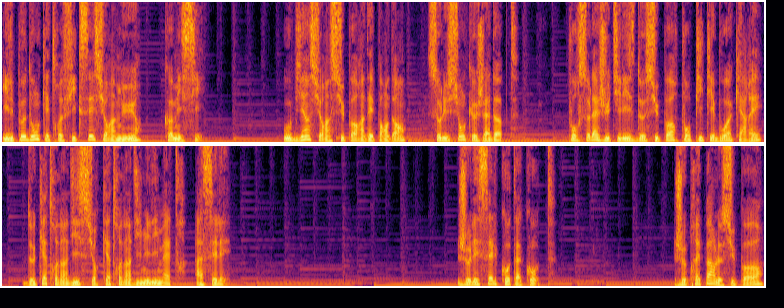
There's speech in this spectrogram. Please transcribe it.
Il peut donc être fixé sur un mur, comme ici. Ou bien sur un support indépendant, solution que j'adopte. Pour cela j'utilise deux supports pour piquer bois carré, de 90 sur 90 mm, à sceller. Je les scelle côte à côte. Je prépare le support,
